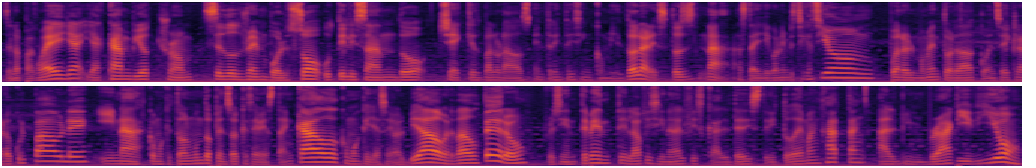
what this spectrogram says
se lo pagó a ella y a cambio Trump se los reembolsó utilizando cheques valorados en 35 mil dólares. Entonces, nada, hasta ahí llegó la investigación. Por el momento, ¿verdad? Cohen se declaró culpable y nada, como que todo el mundo pensó que se había estancado, como que ya se había olvidado, ¿verdad? Pero recientemente la oficina del fiscal de distrito de Manhattan, Alvin Bragg, pidió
